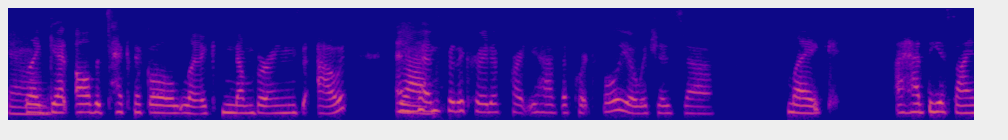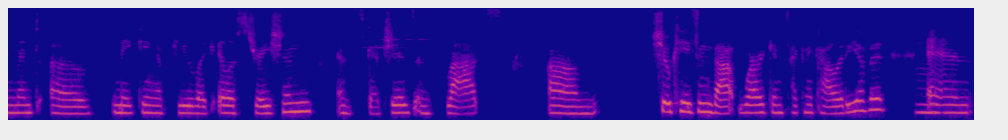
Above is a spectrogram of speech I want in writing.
yeah. like get all the technical like numberings out and yeah. then for the creative part you have the portfolio which is uh like I had the assignment of making a few like illustrations and sketches and flats um showcasing that work and technicality of it mm. and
